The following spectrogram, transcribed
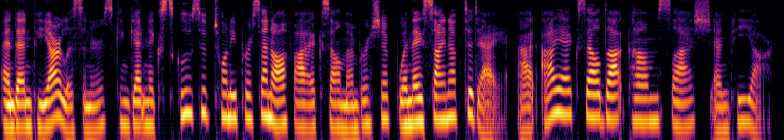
And NPR listeners can get an exclusive 20% off IXL membership when they sign up today at ixl.com/npr.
